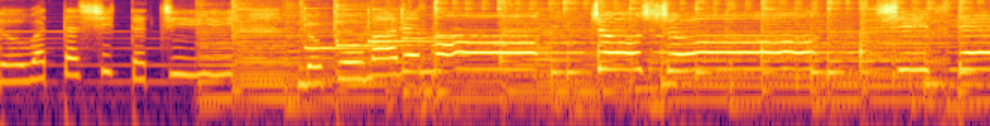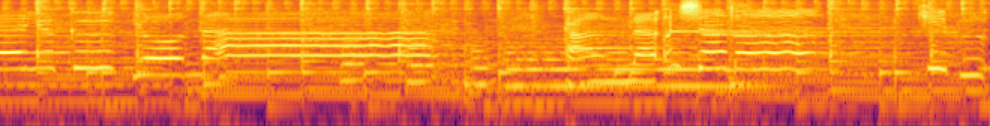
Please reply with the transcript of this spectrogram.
と私たちどこまでも上昇してゆくような観覧車な気分。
